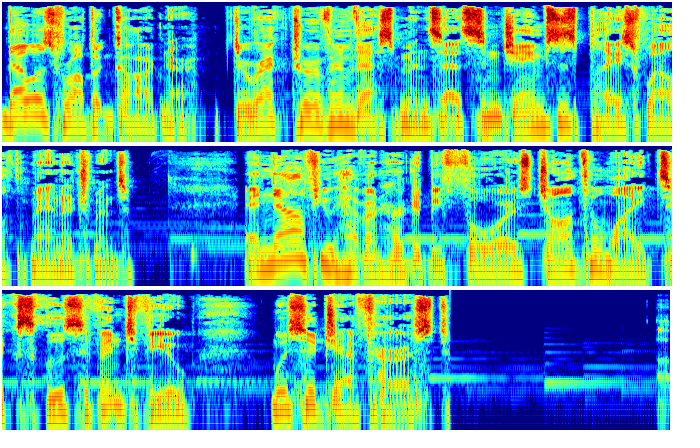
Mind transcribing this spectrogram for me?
That was Robert Gardner, Director of Investments at St. James's Place Wealth Management. And now, if you haven't heard it before, is Jonathan White's exclusive interview with Sir Geoff Hurst. Uh,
